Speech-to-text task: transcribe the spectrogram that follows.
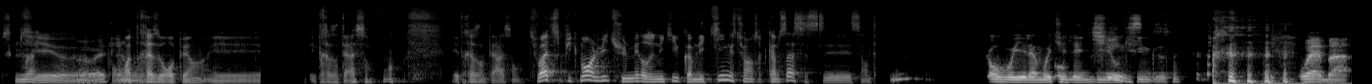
Ce qui est euh, pour moi très européen et, très intéressant. et très intéressant. Tu vois, typiquement, lui, tu le mets dans une équipe comme les Kings, tu vois, un truc comme ça, c'est intéressant. Envoyer la moitié de la NBA aux Kings. ouais, bah,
